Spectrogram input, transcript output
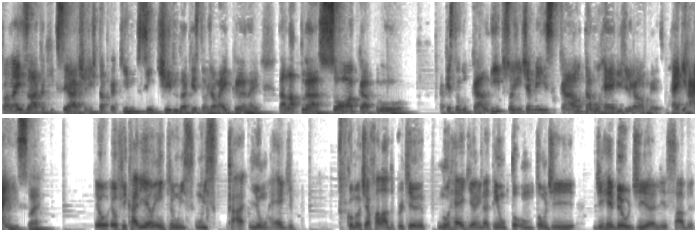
Fala aí, Zaca, o que, que, você acha? A gente tá para que sentido da questão jamaicana aí? Tá lá pra soca, pro a questão do calypso, a gente é meio ska, tá no reggae geral mesmo, reggae raiz, vai. Eu, eu ficaria entre um, um ska e um reggae, como eu tinha falado, porque no reggae ainda tem um, to, um tom de, de rebeldia ali, sabe?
